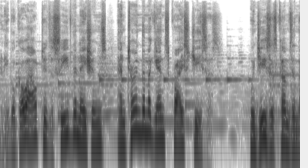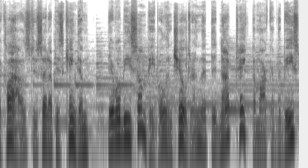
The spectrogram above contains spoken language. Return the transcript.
and he will go out to deceive the nations and turn them against Christ Jesus. When Jesus comes in the clouds to set up his kingdom, there will be some people and children that did not take the mark of the beast,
